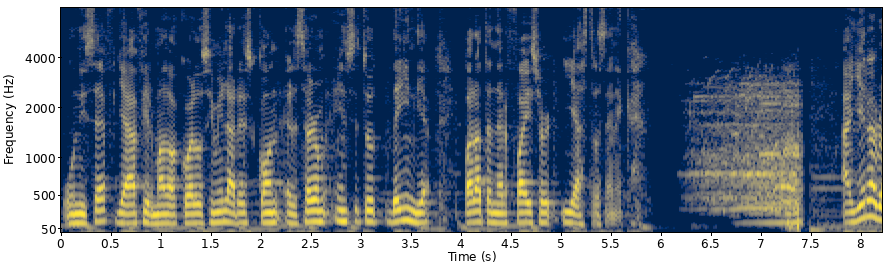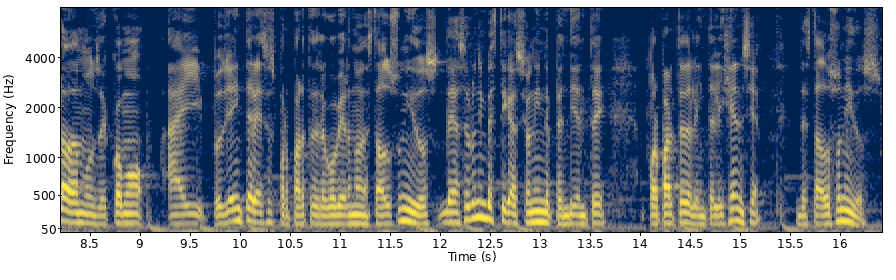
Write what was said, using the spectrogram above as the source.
UNICEF ya ha firmado acuerdos similares con el Serum Institute de India para tener Pfizer y AstraZeneca. Ayer hablábamos de cómo hay pues ya intereses por parte del gobierno de Estados Unidos de hacer una investigación independiente por parte de la inteligencia de Estados Unidos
